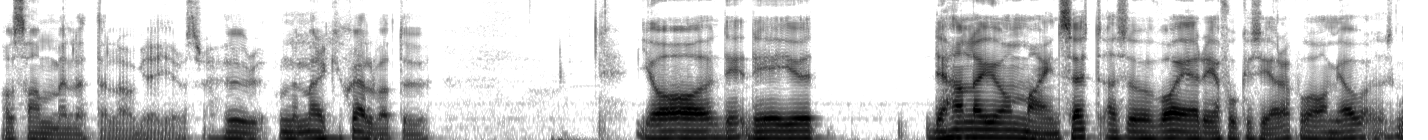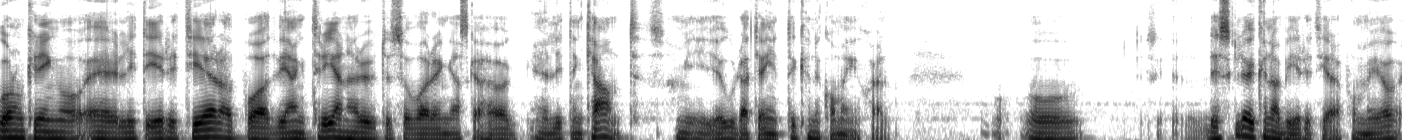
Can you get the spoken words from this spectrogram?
av samhället eller av grejer och sådär. Hur, om du märker själv att du... Ja, det, det är ju det handlar ju om mindset, alltså vad är det jag fokuserar på? Om jag går omkring och är lite irriterad på att vid entrén här ute så var det en ganska hög, en liten kant som gjorde att jag inte kunde komma in själv. Och det skulle jag kunna bli irriterad på, men jag,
